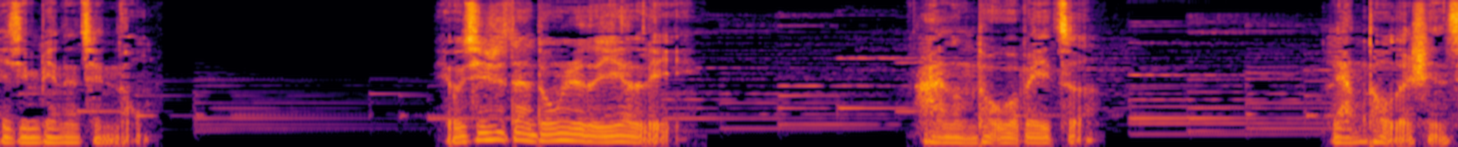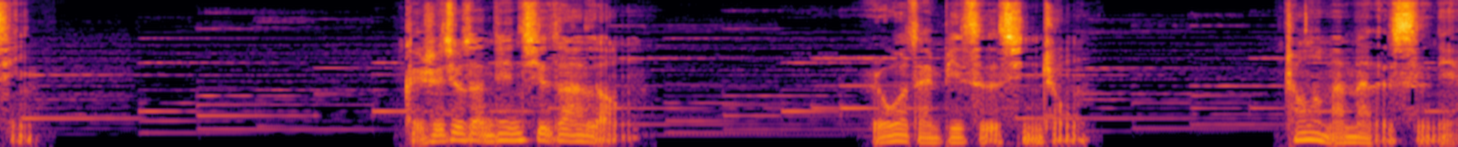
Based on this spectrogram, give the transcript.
已经变得渐浓，尤其是在冬日的夜里，寒冷透过被子。凉透了身心。可是，就算天气再冷，如果在彼此的心中装了满满的思念，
